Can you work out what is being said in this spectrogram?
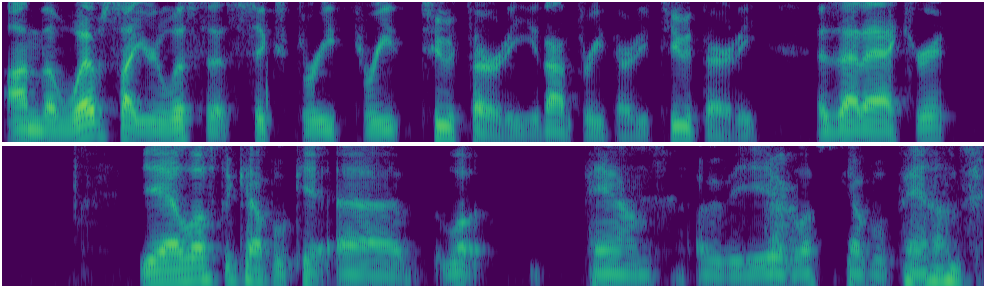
on the website. You're listed at six three three two thirty, not three thirty, two thirty. Is that accurate? Yeah, I lost a couple uh, pounds over here. I've lost a couple pounds.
